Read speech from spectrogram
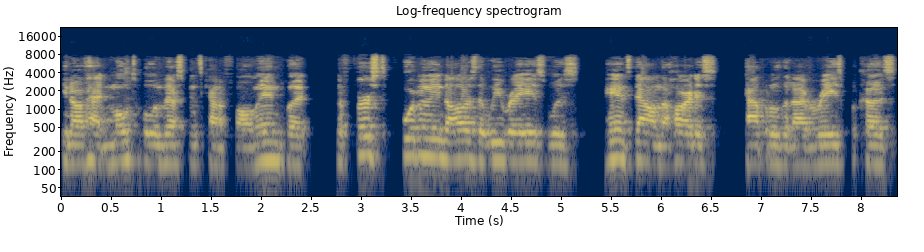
You know, I've had multiple investments kind of fall in, but the first $4 million that we raised was hands down the hardest capital that I've raised because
